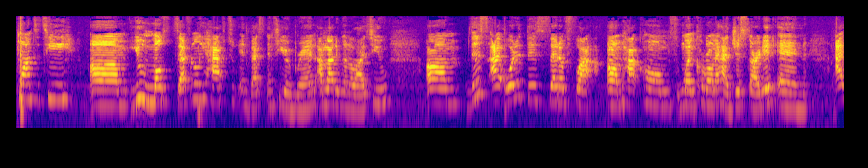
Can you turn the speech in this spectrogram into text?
quantity um you most definitely have to invest into your brand i'm not even gonna lie to you um this i ordered this set of flat um hot combs when corona had just started and i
